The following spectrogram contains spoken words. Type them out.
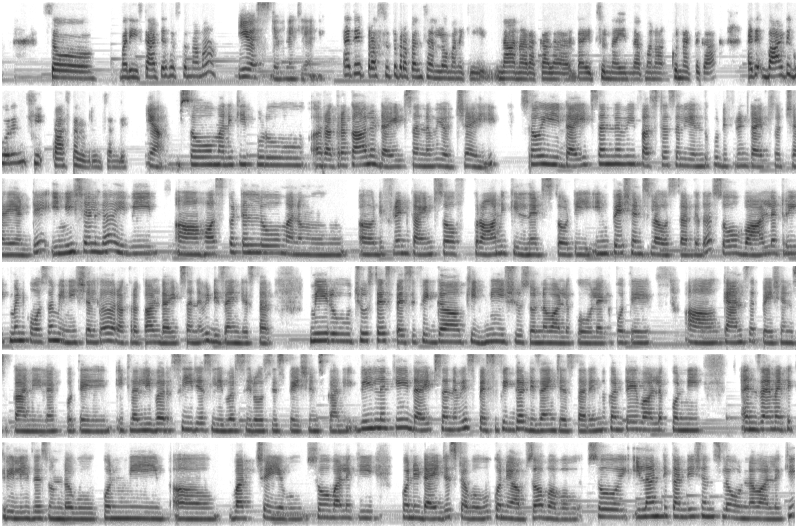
సో మరి స్టార్ట్ చేసేసుకుందామా? ఎస్ డెఫినెట్లీ అండి. అయితే ప్రస్తుత ప్రపంచంలో మనకి నానా రకాల డైట్స్ ఉన్నాయి ఇందాక మనం అనుకున్నట్టుగా. అయితే వాటి గురించి కాస్త వివరించండి. యా సో మనకి ఇప్పుడు రకరకాల డైట్స్ అన్నవి వచ్చాయి. సో ఈ డైట్స్ అన్నవి ఫస్ట్ అసలు ఎందుకు డిఫరెంట్ టైప్స్ వచ్చాయి అంటే ఇనీషియల్గా ఇవి హాస్పిటల్లో మనము different kinds of chronic illnesses తోటి ఇన్ పేషెంట్స్ లా వస్తారు కదా. సో వాళ్ళ ట్రీట్మెంట్ కోసం ఇనీషియల్గా రకరకాల డైట్స్ అనేవి డిజైన్ చేస్తారు. మీరు చూస్తే స్పెసిఫిక్గా కిడ్నీ ఇష్యూస్ ఉన్న వాళ్ళకు లేకపోతే క్యాన్సర్ పేషెంట్స్ కానీ లేకపోతే ఇట్లా liver serious liver cirrhosis patients కానీ వీళ్ళకి డైట్స్ అనేవి స్పెసిఫిక్గా డిజైన్ చేస్తారు. ఎందుకంటే వాళ్ళకి కొన్ని ఎంజైమాటిక్ రిలీజెస్ ఉండవు కొన్ని వర్క్ చేయవు. సో వాళ్ళకి కొన్ని డైజెస్ట్ అవ్వవు కొన్ని అబ్జర్వ్ అవ్వవు. సో ఇలాంటి కండిషన్స్లో ఉన్న వాళ్ళకి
